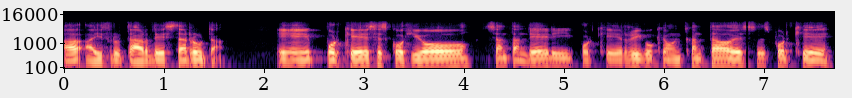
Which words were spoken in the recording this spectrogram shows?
a, disfrutar de esta ruta. Eh, ¿Por qué se escogió Santander y por qué Rigo quedó encantado de esto? Es porque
